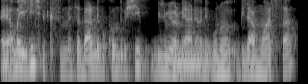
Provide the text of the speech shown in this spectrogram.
Ee, ama ilginç bir kısım mesela ben de bu konuda bir şey bilmiyorum yani hani bunu bilen varsa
